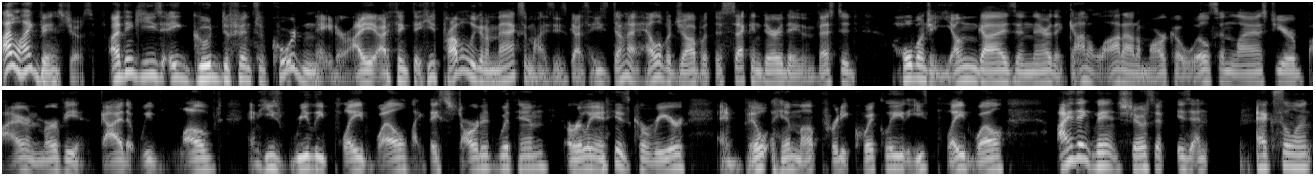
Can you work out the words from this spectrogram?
I like Vance Joseph. I think he's a good defensive coordinator. I, I think that he's probably going to maximize these guys. He's done a hell of a job with the secondary. They've invested whole bunch of young guys in there. They got a lot out of Marco Wilson last year. Byron Murphy, a guy that we've loved, and he's really played well. Like they started with him early in his career and built him up pretty quickly. He's played well. I think Vance Joseph is an excellent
